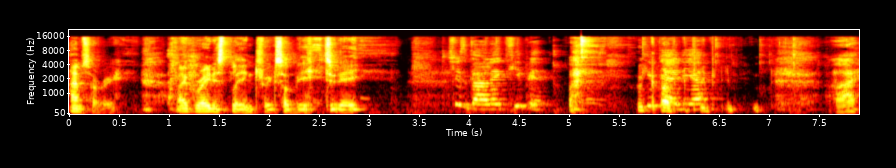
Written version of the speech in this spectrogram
I'm sorry. My brain is playing tricks on me today. Choose garlic. Keep it. Keep the idea. keep it. Aye.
